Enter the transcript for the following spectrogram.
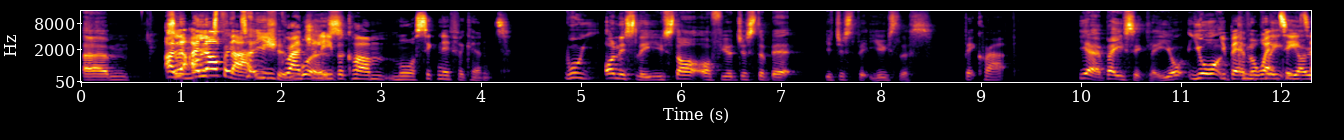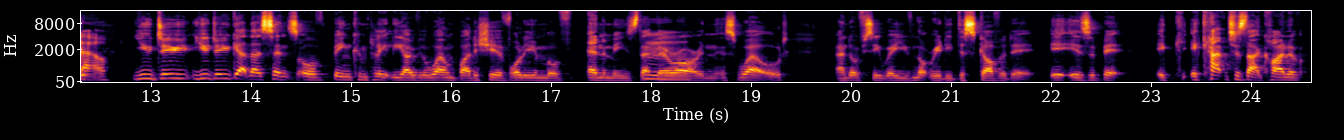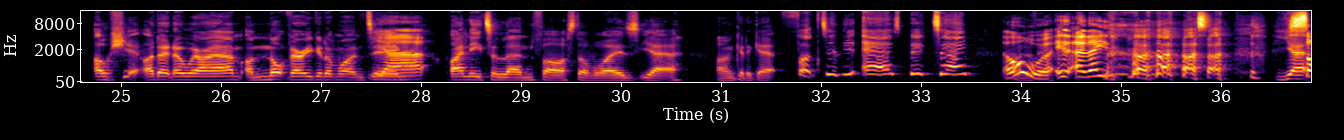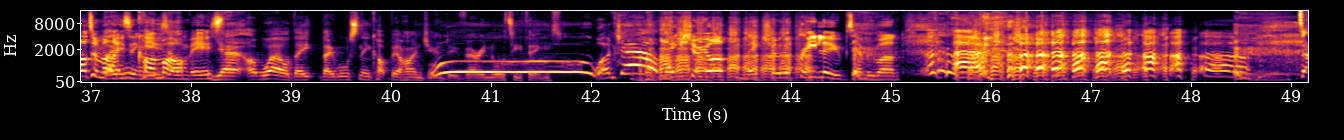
Um, I, so lo- I love that. You gradually was- become more significant. well, honestly, you start off, you're just a bit, you're just a bit useless. Bit crap. Yeah, basically, you're you're You're a bit of a wet o- tea-towel. you do you do get that sense of being completely overwhelmed by the sheer volume of enemies that there Hmm. are in this world, and obviously where you've not really discovered it, it is a bit. It, it captures that kind of oh shit I don't know where I am I'm not very good at what I'm doing Yeah. I need to learn fast otherwise yeah I'm gonna get fucked in the ass big time Oh, are they? yeah Sodomising they come up- zombies. yeah uh, well they they will sneak up behind you and do very naughty things Ooh, watch out! Make sure you're make sure you're pre-lubes, everyone.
